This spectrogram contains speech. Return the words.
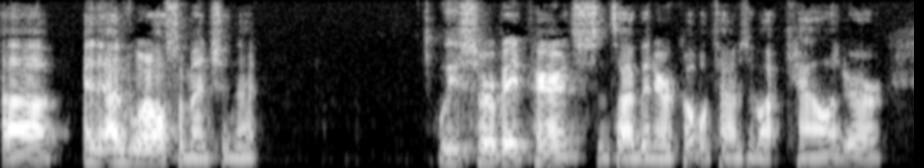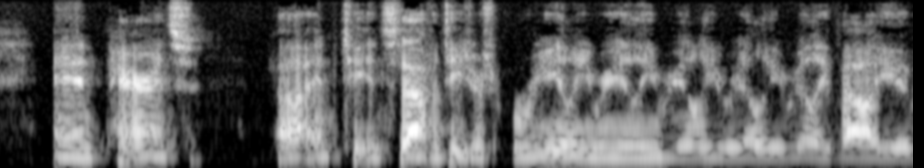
Uh, and I would also mention that we've surveyed parents since I've been here a couple times about calendar, and parents uh, and, and, staff and teachers really, really, really, really, really value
